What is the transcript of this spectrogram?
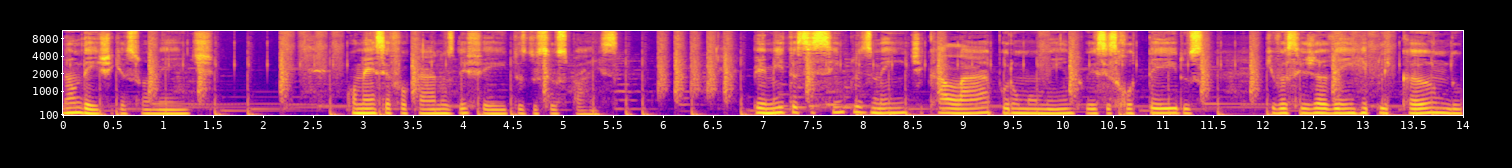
Não deixe que a sua mente comece a focar nos defeitos dos seus pais. Permita-se simplesmente calar por um momento esses roteiros que você já vem replicando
